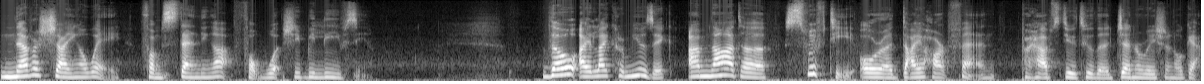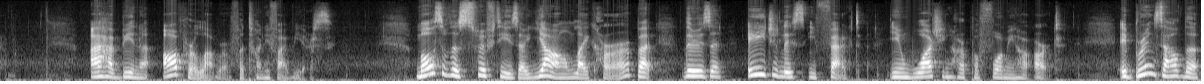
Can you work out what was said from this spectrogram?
never shying away from standing up for what she believes in. Though I like her music, I'm not a Swiftie or a die-hard fan, perhaps due to the generational gap. I have been an opera lover for 25 years. Most of the Swifties are young like her, but there is an ageless effect in watching her performing her art. It brings out the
